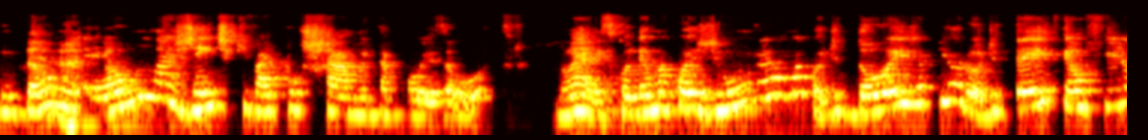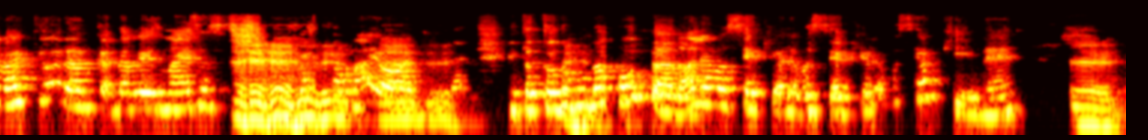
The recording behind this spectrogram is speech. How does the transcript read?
Então é um agente que vai puxar muita coisa o outro não é? Esconder uma coisa de um já é uma coisa, de dois já piorou, de três tem um filho vai piorando, cada vez mais as dificuldades é, maiores, né? Então todo mundo apontando, olha você aqui, olha você aqui, olha você aqui, né? É.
